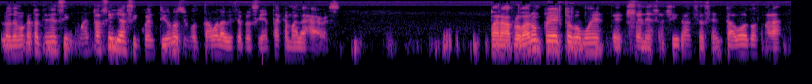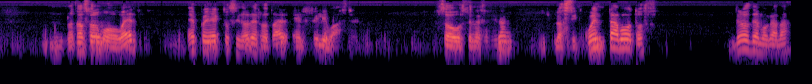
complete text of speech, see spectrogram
los demócratas tienen 50 sillas, 51 si contamos la vicepresidenta Kamala Harris. Para aprobar un proyecto como este se necesitan 60 votos para no tan solo mover el proyecto, sino derrotar el filibuster. So, se necesitan los 50 votos de los demócratas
